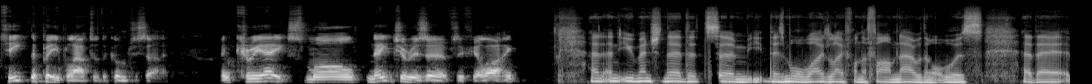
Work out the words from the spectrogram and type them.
keep the people out of the countryside and create small nature reserves, if you like, and, and you mentioned there that um, there's more wildlife on the farm now than what was uh, there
